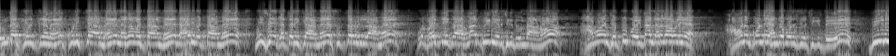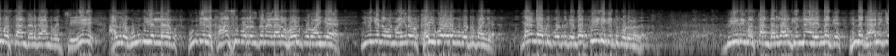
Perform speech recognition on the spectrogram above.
எந்த கிறுக்கனை குளிக்காம நகம் வெட்டாம தாடி வெட்டாம மீசையை கத்தரிக்காம சுத்தம் இல்லாம ஒரு பைத்தியக்காரனா பீடி அடிச்சுக்கிட்டு இருந்தானோ அவன் செத்து போயிட்டான் தர்காவுலயே. அவனை கொண்டு எங்க போதிச்சு வச்சுக்கிட்டு பீடி மஸ்தான் தர்கான்னு வச்சு அதுல உண்டியல்ல உண்டியல்ல காசு போடுறதுக்கு தானே எல்லாரும் ஹோல் போடுவாங்க. இவங்க என்ன பண்ணுவாங்க? ஒரு கை போற அளவுக்கு போட்டிருப்பாங்க. ஏன்டா அப்படி போட்டிருக்கேன் பீடி கட்டு போடுறது. பீடி மஸ்தான் தர்காவுக்கு என்ன என்ன என்ன காணிக்க?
